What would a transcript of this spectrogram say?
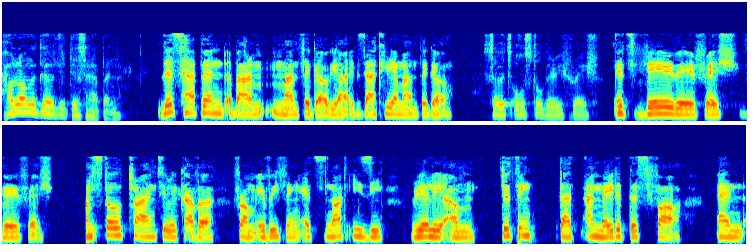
How long ago did this happen? This happened about a month ago. Yeah, exactly a month ago. So it's all still very fresh. It's very, very fresh, very fresh. I'm still trying to recover from everything. It's not easy, really, um, to think that I made it this far and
